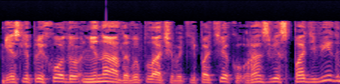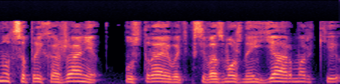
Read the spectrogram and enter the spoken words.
Если приходу не надо выплачивать ипотеку, разве сподвигнутся прихожане устраивать всевозможные ярмарки,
